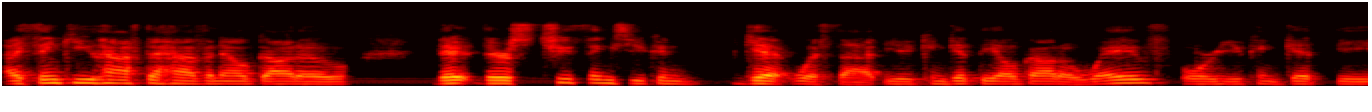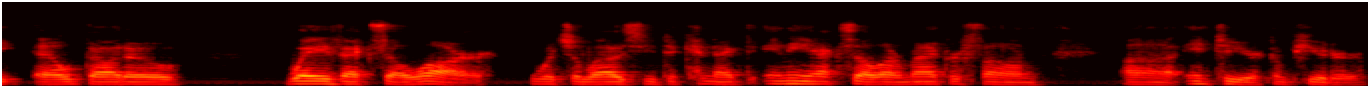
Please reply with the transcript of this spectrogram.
I think you have to have an Elgato. There, there's two things you can get with that. You can get the Elgato Wave, or you can get the Elgato Wave XLR, which allows you to connect any XLR microphone uh, into your computer.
